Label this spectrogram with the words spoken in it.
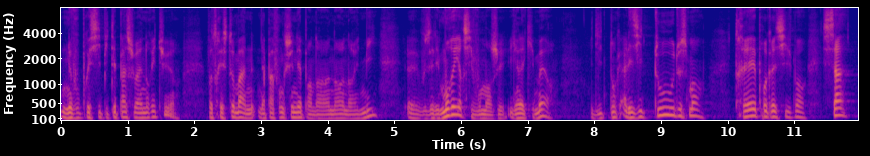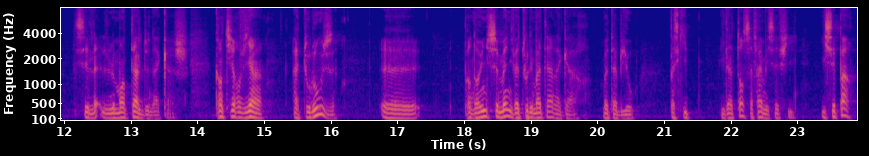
ne vous précipitez pas sur la nourriture. Votre estomac n'a pas fonctionné pendant un an, un an et demi. Euh, vous allez mourir si vous mangez. Il y en a qui meurent. Il dit donc allez-y tout doucement, très progressivement. Ça, c'est le, mental de Nakash. Quand il revient à Toulouse, euh, pendant une semaine, il va tous les matins à la gare, Matabio, parce qu'il attend sa femme et sa fille. Il ne sait pas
